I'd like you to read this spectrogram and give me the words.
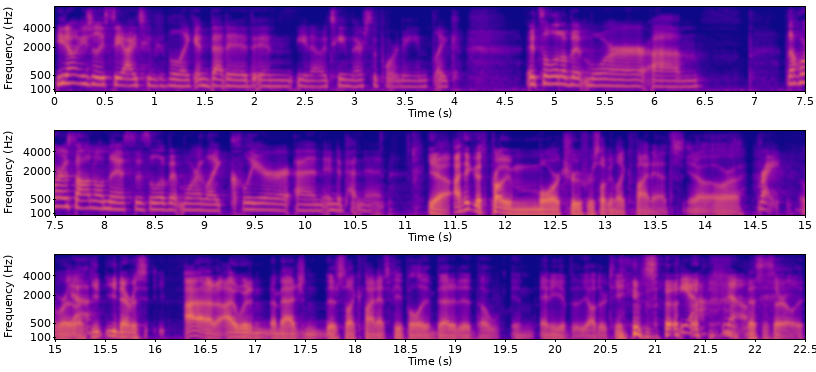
you don't usually see IT people like embedded in, you know, a team they're supporting. Like it's a little bit more um the horizontalness is a little bit more like clear and independent. Yeah, I think that's probably more true for something like finance, you know, or a, Right. where yeah. like you, you never. See, I don't know. I wouldn't imagine there's like finance people embedded in the in any of the other teams. Yeah, no. necessarily.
